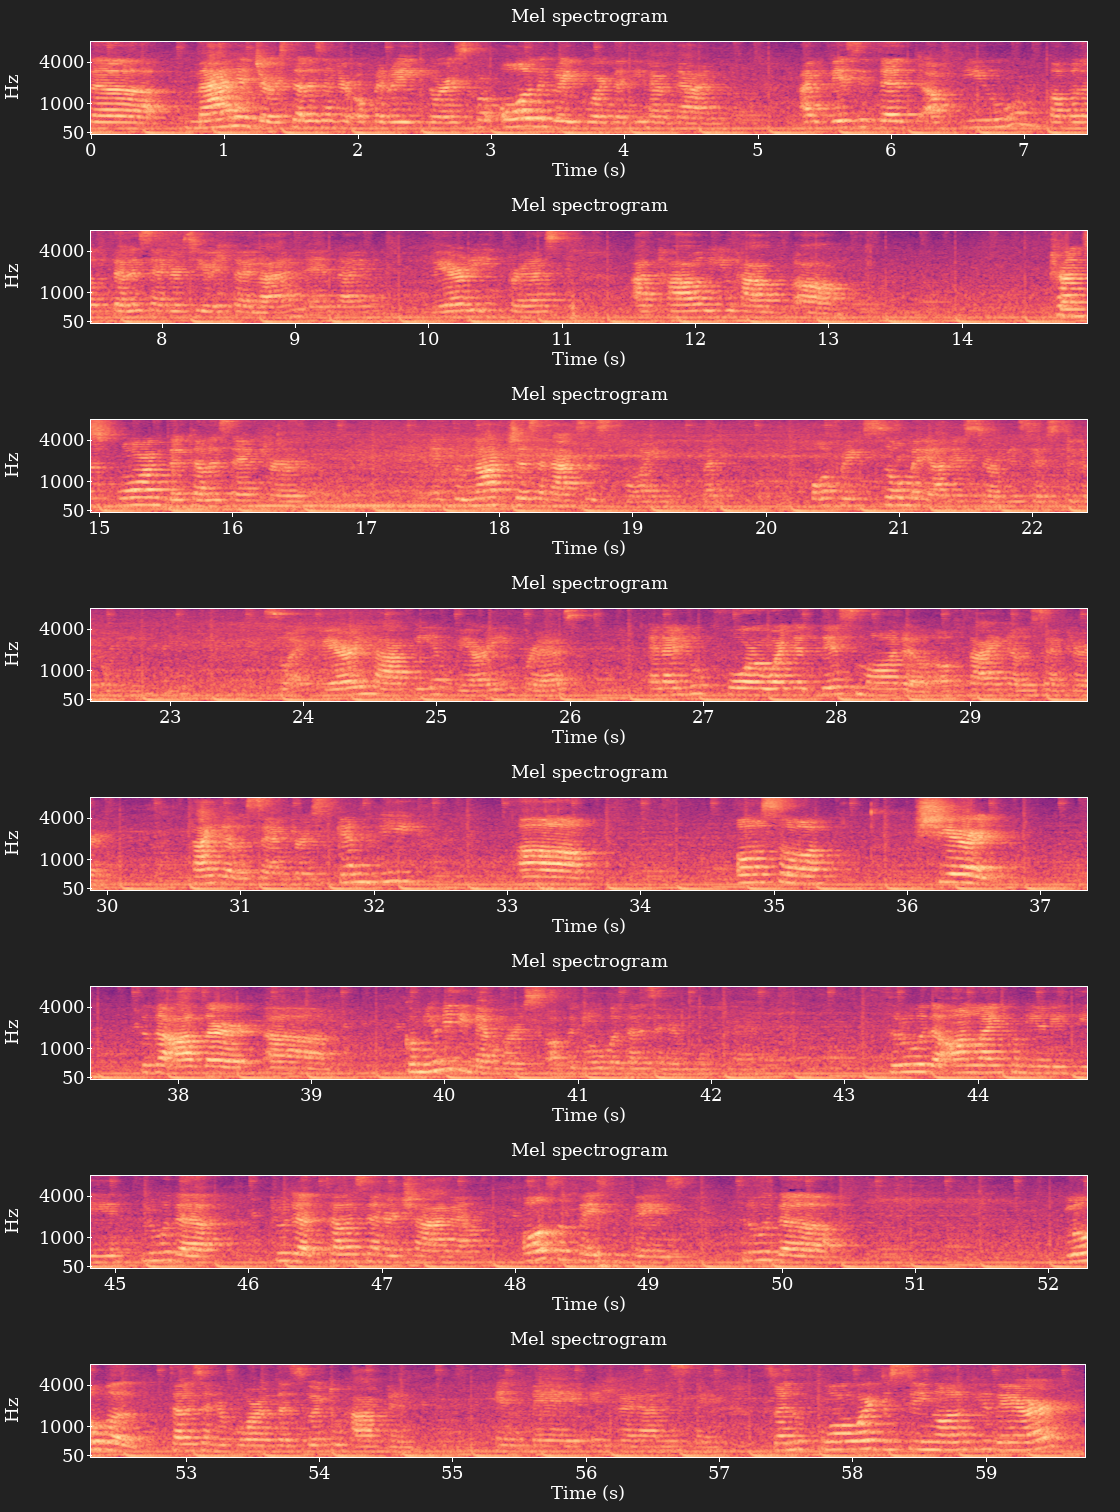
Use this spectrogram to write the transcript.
the managers, telecenter operators, for all the great work that you have done. I visited a few, a couple of telecenters here in Thailand, and I'm very impressed at how you have um, transformed the telecenter into not just an access point, but offering so many other services to the community. So I'm very happy, I'm very impressed, and I look forward that this model of Thai telecenter, Thai telecenters can be um, also shared to the other um, community members of the Global Telecenter Movement through the online community, through the through the telecenter channel, also face to face, through the global telecenter forum that's going to happen in May in Granada, Spain. So I look forward to seeing all of you there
